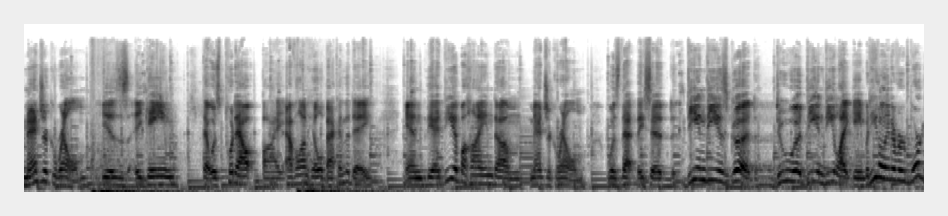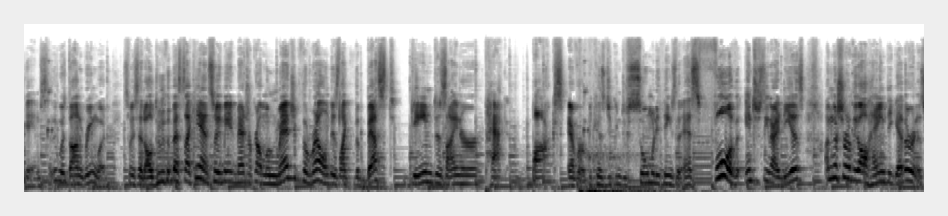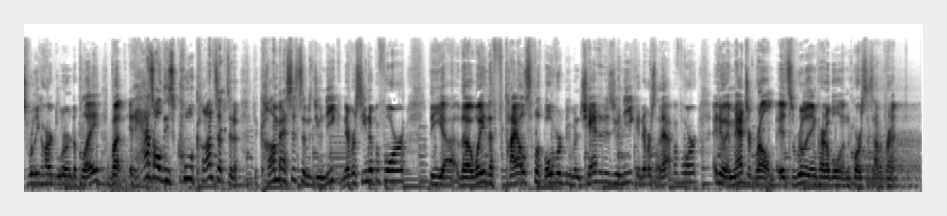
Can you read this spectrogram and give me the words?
Magic Realm is a game that was put out by Avalon Hill back in the day, and the idea behind um, Magic Realm was that they said D&D is good, do a D&D like game, but he'd only never board games. It was Don Greenwood. So he said, I'll do the best I can. So he made Magic Realm. And Magic the Realm is like the best game designer pack box ever because you can do so many things that has full of interesting ideas. I'm not sure they all hang together and it's really hard to learn to play, but it has all these cool concepts in it. The combat system is unique, never seen it before. The uh, the way the tiles flip over to be enchanted is unique. I never saw that before. Anyway, Magic Realm, it's really incredible and of course it's out of print.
